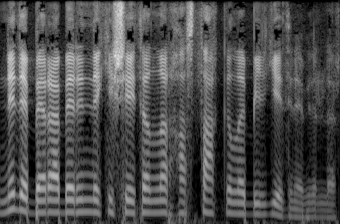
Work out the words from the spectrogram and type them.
ne de beraberindeki şeytanlar hasta hakkında bilgi edinebilirler.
